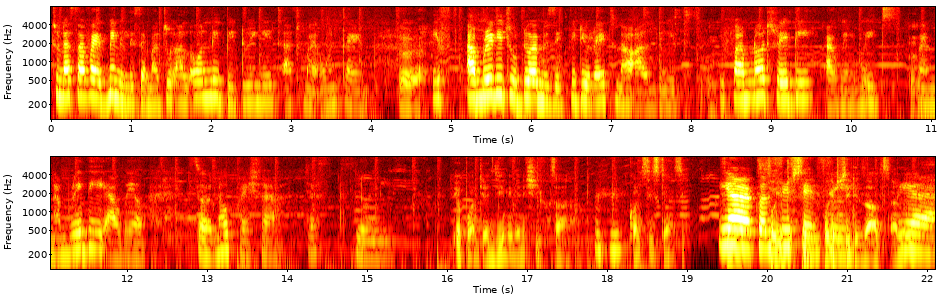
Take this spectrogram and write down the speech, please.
tuna survive. Mi nilisema i'll only be doing it at my own time Uh, if i'm ready to do a music video right now i'll do it. If i'm not ready i will wait. When i'm ready i will. So no pressure just slowly. Your point ya gym imenishika sana. Consistency. For Yeah, you- for you to see for you to see results and we- Yeah.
